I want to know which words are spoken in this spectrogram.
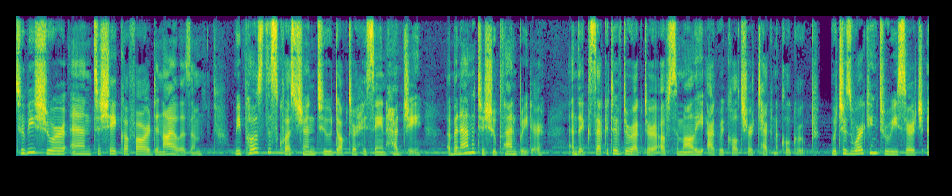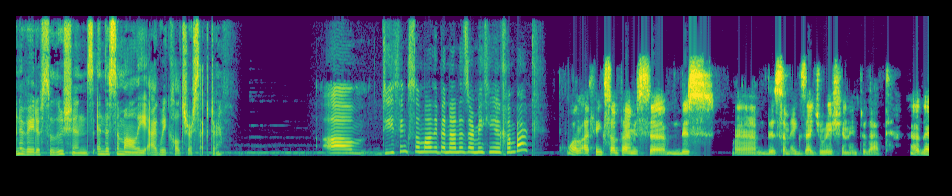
To be sure, and to shake off our denialism, we posed this question to Dr. Hussein Haji, a banana tissue plant breeder and the executive director of Somali Agriculture Technical Group, which is working to research innovative solutions in the Somali agriculture sector. Um, do you think Somali bananas are making a comeback? Well, I think sometimes um, this um, there's some exaggeration into that. Uh, the,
